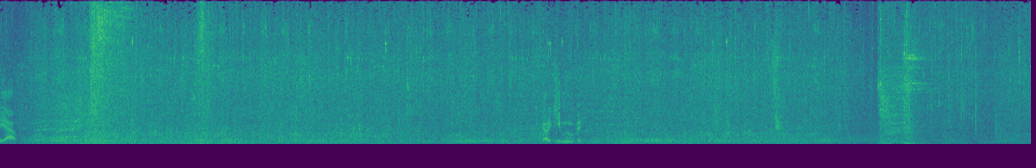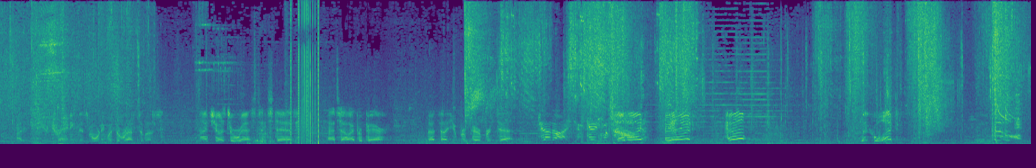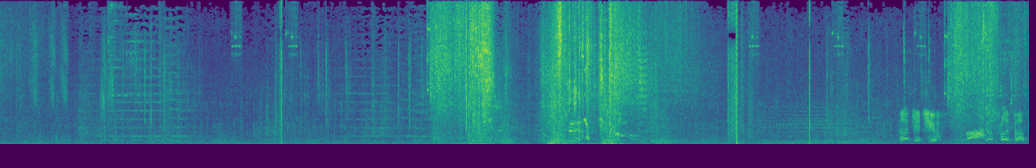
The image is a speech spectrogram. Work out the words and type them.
Way out. Gotta keep moving. I didn't see you training this morning with the rest of us. I chose to rest instead. That's how I prepare. That's how you prepare for death. Jedi, engage with Someone? Anyone? Help? What? I'll get you. You'll slip up.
